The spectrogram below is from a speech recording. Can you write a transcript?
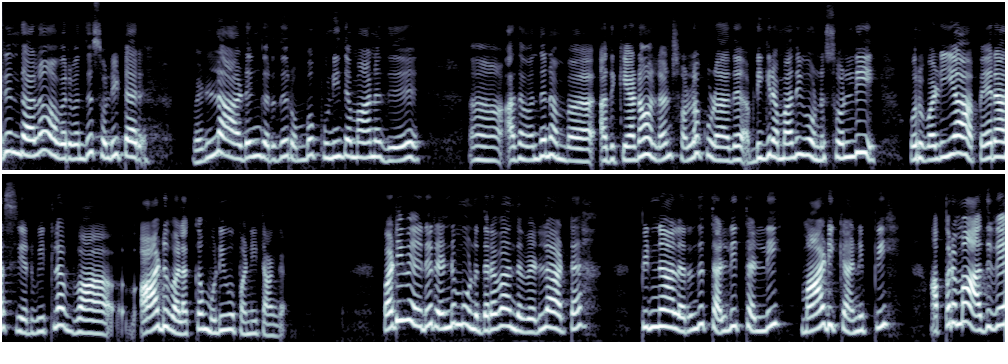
இருந்தாலும் அவர் வந்து சொல்லிட்டார் வெள்ளை ஆடுங்கிறது ரொம்ப புனிதமானது. அதை வந்து நம்ம அதுக்கு இடம் இல்லைன்னு சொல்லக்கூடாது. அப்படிங்கிற மாதிரி ஒன்று சொல்லி ஒரு வழியாக பேராசிரியர் வீட்டில் வா ஆடு வளர்க்க முடிவு பண்ணிட்டாங்க. வடிவேலு ரெண்டு மூணு தடவை அந்த வெள்ளாட்டை பின்னாலேருந்து தள்ளி தள்ளி மாடிக்கு அனுப்பி அப்புறமா அதுவே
